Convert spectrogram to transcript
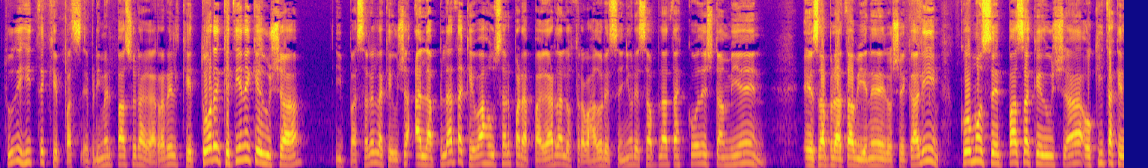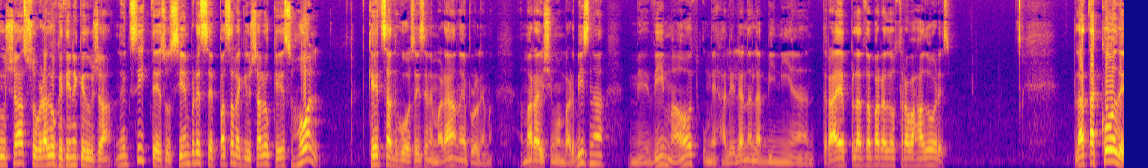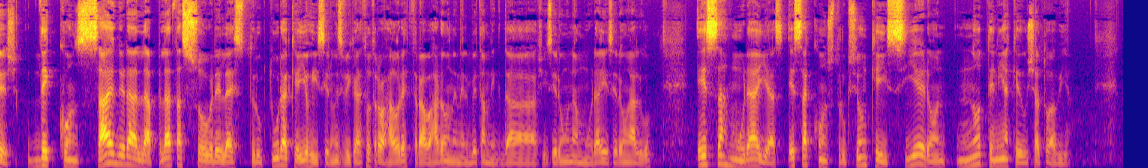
Tú dijiste que el primer paso era agarrar el que que tiene que duchar y pasarle la Kedusha a la plata que vas a usar para pagarle a los trabajadores. Señor, esa plata es Kodesh también. Esa plata viene de los Shekalim. ¿Cómo se pasa Kedusha o quitas Kedusha sobre algo que tiene Kedusha? No existe eso. Siempre se pasa la Kedusha lo que es Hol. Ketzat se dice en el Mará, no hay problema. Amar Shimon Barbizna, me vi maot u me la binian. Trae plata para los trabajadores. Plata Kodesh, deconsagra la plata sobre la estructura que ellos hicieron. Significa, estos trabajadores trabajaron en el Betamigdash, hicieron una muralla, hicieron algo. Esas murallas, esa construcción que hicieron, no tenía que duchar todavía.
